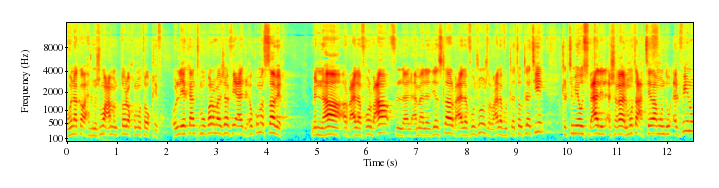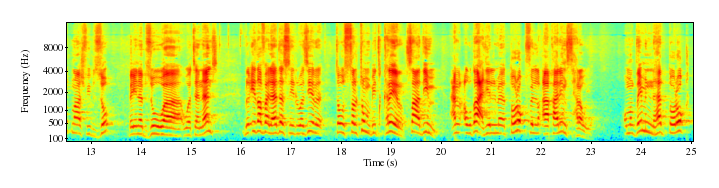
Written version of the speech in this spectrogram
هناك واحد المجموعه من الطرق المتوقفة واللي كانت مبرمجة في عهد الحكومة السابقة. منها 4004 في العمالة ديال سلا 4002 4033 307 للأشغال المتعثرة منذ 2012 في بزو بين بزو وتنانت. بالإضافة لهذا السيد الوزير توصلتم بتقرير صادم عن الأوضاع ديال الطرق في الأقاليم الصحراوية. ومن ضمن هذه الطرق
